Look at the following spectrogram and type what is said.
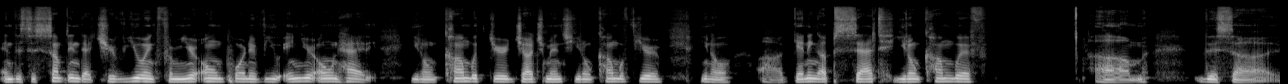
and this is something that you're viewing from your own point of view in your own head, you don't come with your judgments, you don't come with your, you know, uh, getting upset, you don't come with um, this. Uh,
